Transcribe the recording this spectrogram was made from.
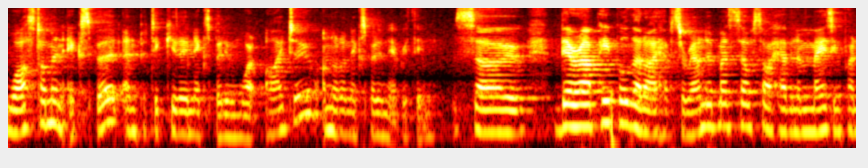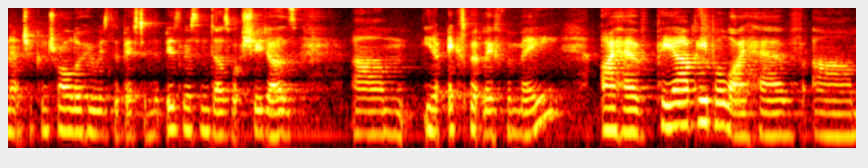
whilst I'm an expert and particularly an expert in what I do, I'm not an expert in everything. So there are people that I have surrounded myself. So I have an amazing financial controller who is the best in the business and does what she does, um, you know, expertly for me. I have PR people, I have, um,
